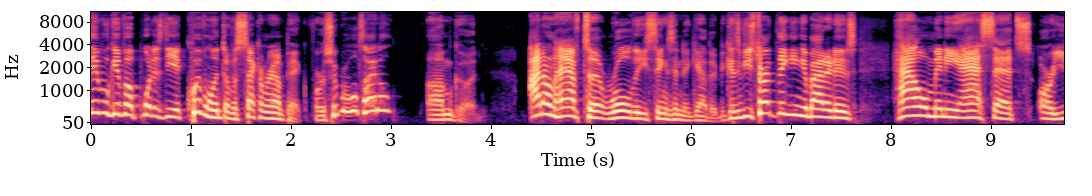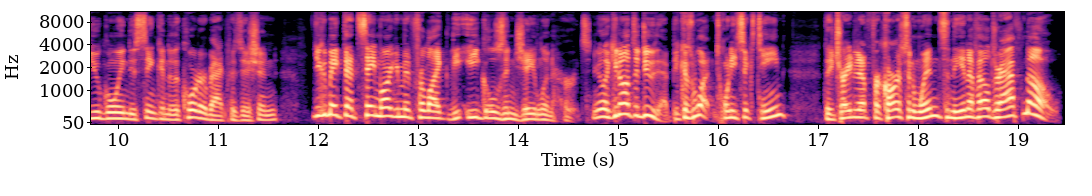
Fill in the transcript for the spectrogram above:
they will give up what is the equivalent of a second round pick for a Super Bowl title. I'm good. I don't have to roll these things in together because if you start thinking about it as how many assets are you going to sink into the quarterback position, you can make that same argument for like the Eagles and Jalen Hurts. And you're like, you don't have to do that because what? 2016, they traded up for Carson Wentz in the NFL draft. No,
